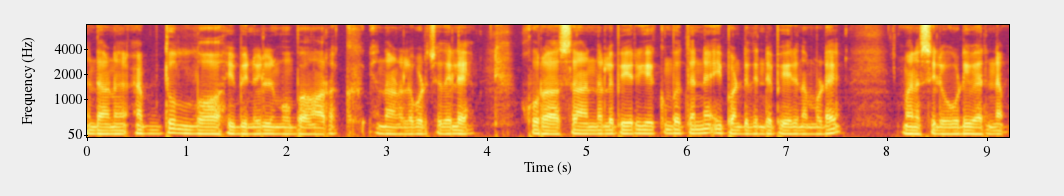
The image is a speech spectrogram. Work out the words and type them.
എന്താണ്? അബ്ദുല്ലാഹിബിനുൽ മുബാറക് എന്നാണല്ലോ പഠിച്ചത് അല്ലേ? ഖുറാസാൻ എന്നുള്ള പേര് കേൾക്കുമ്പോൾ തന്നെ ഈ പണ്ഡിതന്റെ പേര് നമ്മുടെ മനസ്സിലോടി വരണം.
